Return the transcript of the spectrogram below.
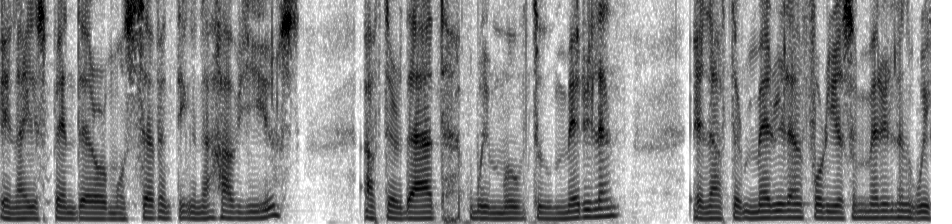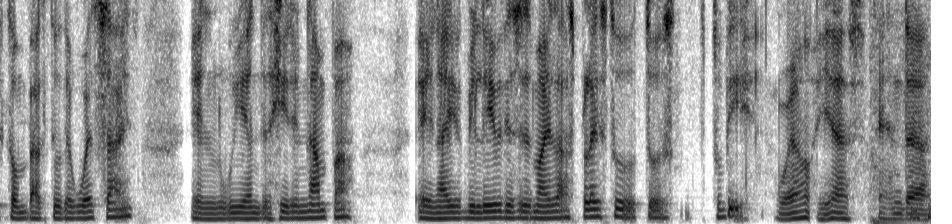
And I spent there almost 17 and a half years. After that, we moved to Maryland. And after Maryland, four years in Maryland, we come back to the west side and we ended here in Nampa. And I believe this is my last place to, to, to be. Well, yes, and uh,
